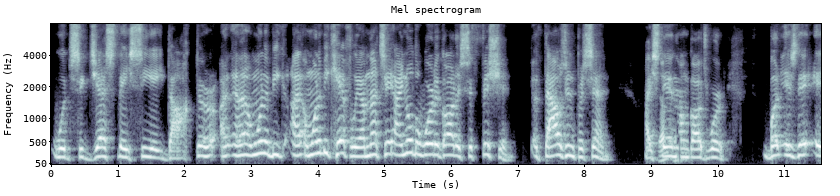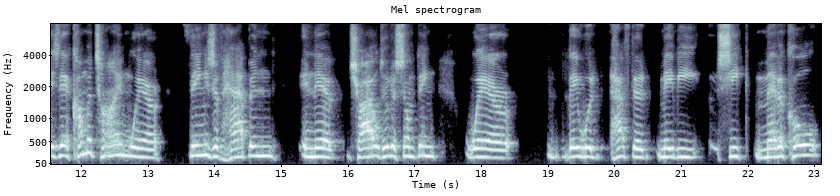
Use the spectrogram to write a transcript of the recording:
would suggest they see a doctor? And I want to be I want to be carefully. I'm not saying I know the word of God is sufficient, a thousand percent. I stand yep. on God's word. But is there is there come a time where things have happened in their childhood or something where they would have to maybe seek medical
